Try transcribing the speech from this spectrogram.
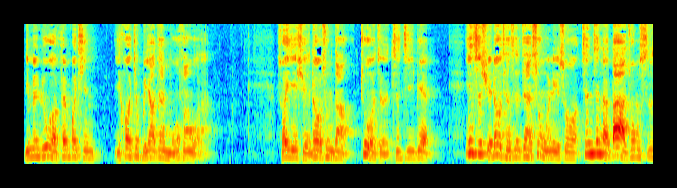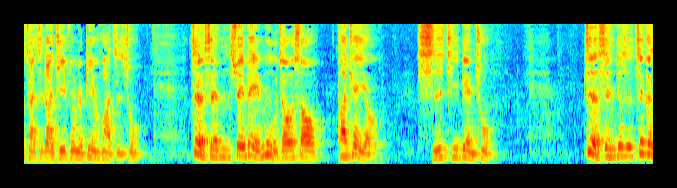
你们如果分不清，以后就不要再模仿我了。”所以雪窦送道，作者之机变。因此，雪窦禅师在颂文里说：“真正的大宗师才知道机锋的变化之处。这身虽被木舟收，他却有时机变处。这身就是这个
